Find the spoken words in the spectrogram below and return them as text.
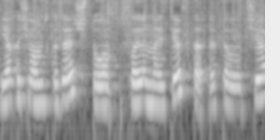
Я хочу вам сказать, что слоеное тесто это вообще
